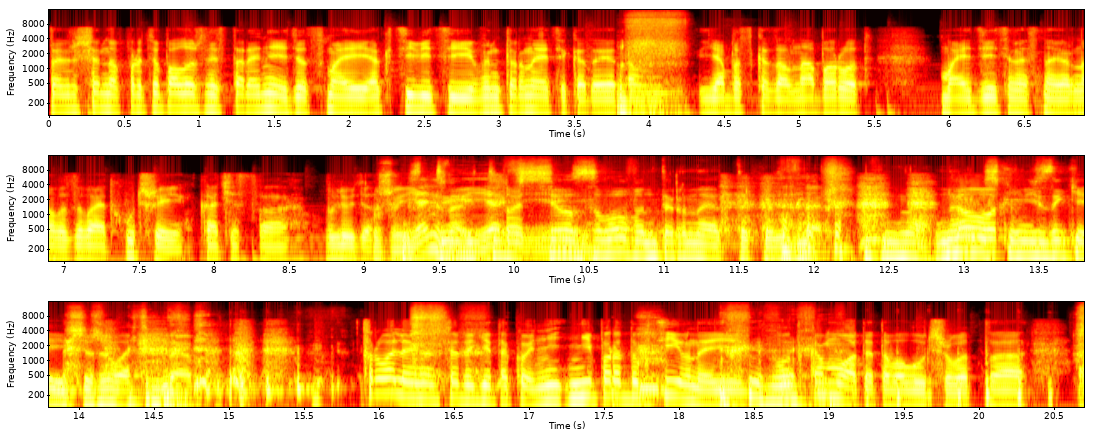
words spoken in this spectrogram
совершенно в противоположной стороне идет с моей активити в интернете, когда я там, я бы сказал, наоборот, моя деятельность, наверное, вызывает худшие качества в людях. Слушай, я не знаю, Ты- я... ты все зло в интернет на- на Ну русском языке еще желательно. троллинг все-таки такой не- непродуктивный. Вот кому от этого лучше? Вот а, а,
